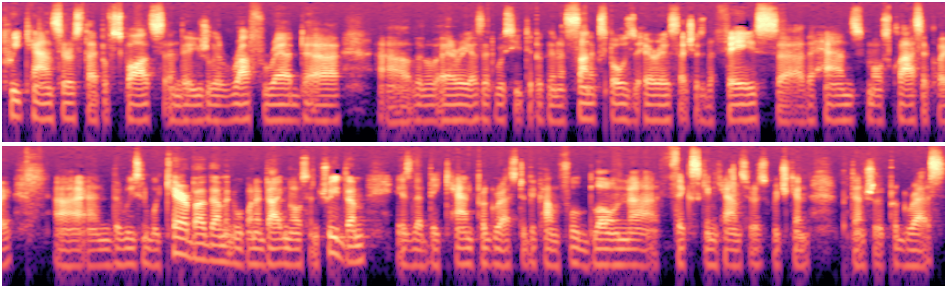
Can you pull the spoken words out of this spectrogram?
precancerous type of spots, and they're usually rough red uh, uh, little areas that we see typically in a sun-exposed areas such as the face, uh, the hands, most classically. Uh, and the reason we care about them and we want to diagnose and treat them is that they can progress to become full-blown uh, thick skin cancers, which can potentially progress.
